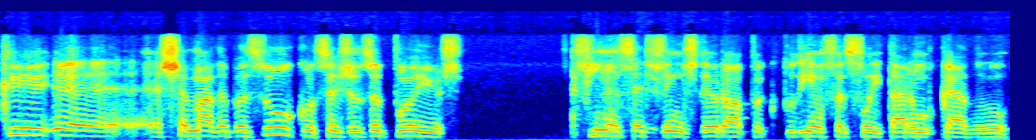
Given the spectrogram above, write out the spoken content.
que a, eh, a chamada bazuca, ou seja, os apoios financeiros vindos da Europa que podiam facilitar um bocado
